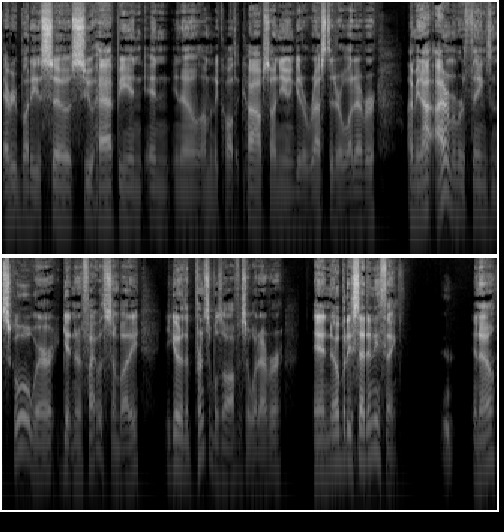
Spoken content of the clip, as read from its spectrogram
everybody is so so happy and and you know I'm going to call the cops on you and get arrested or whatever. I mean, I, I remember things in school where getting in a fight with somebody, you go to the principal's office or whatever, and nobody said anything. Yeah. You know,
